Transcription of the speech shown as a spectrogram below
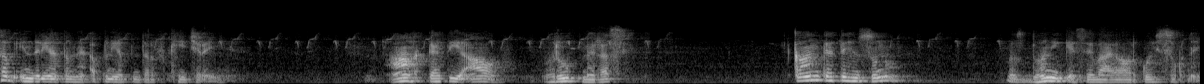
सब इंद्रियाँ तुम्हें अपनी अपनी तरफ़ खींच रही हैं। आँख कहती आओ, रूप में रस। कान कहते हैं, सुनो। बस ध्वनि के सिवाय और कोई सुख नहीं।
